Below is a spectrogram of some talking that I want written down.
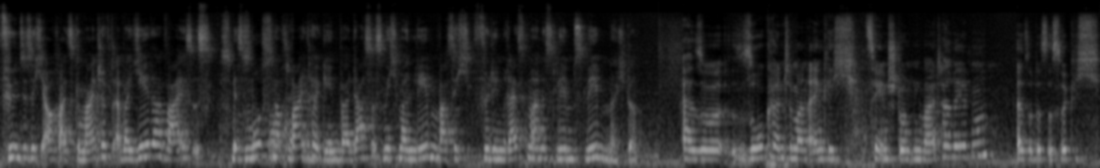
fühlen sie sich auch als Gemeinschaft, aber jeder weiß, es, es, es muss, noch, noch weitergehen, weil das ist nicht mein Leben, was ich für den Rest meines Lebens leben möchte. Also so könnte man eigentlich zehn Stunden weiterreden. Also das ist wirklich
